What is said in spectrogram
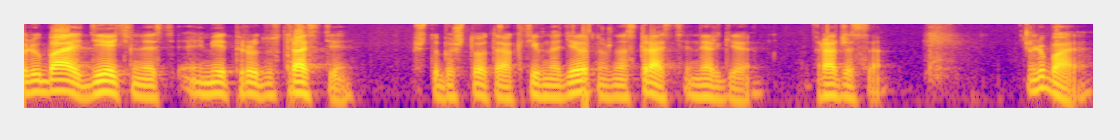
любая деятельность имеет природу страсти, чтобы что-то активно делать, нужна страсть, энергия, раджаса. Любая.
